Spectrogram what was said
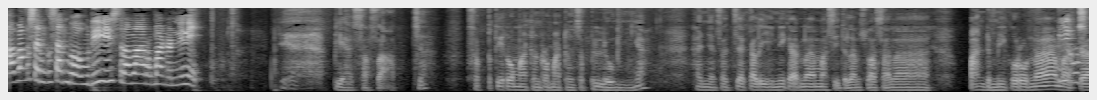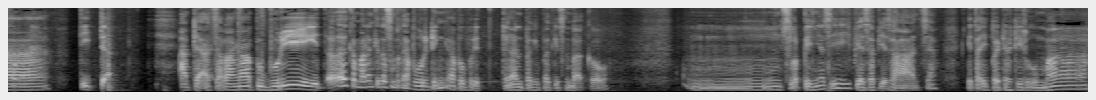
Apa kesan-kesan Pak Budi selama Ramadan ini? Biasa saja. Seperti Ramadan-Ramadan sebelumnya. Hanya saja kali ini karena masih dalam suasana pandemi corona, Virus maka tidak ada acara ngabuburit. Eh, kemarin kita sempat ngabuburit, ngabuburit dengan bagi-bagi sembako. Hmm, selebihnya sih biasa-biasa aja. Kita ibadah di rumah,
